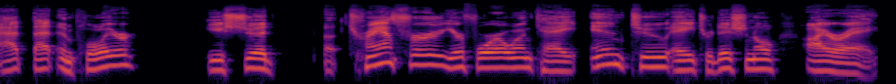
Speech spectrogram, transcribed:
at that employer, you should uh, transfer your 401k into a traditional IRA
